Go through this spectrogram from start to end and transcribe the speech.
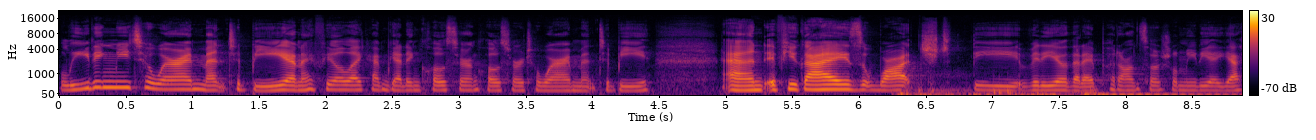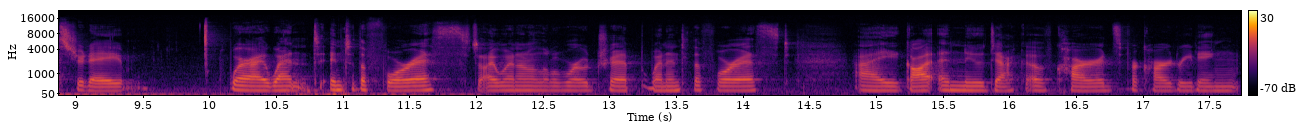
leading me to where I'm meant to be and I feel like I'm getting closer and closer to where I'm meant to be. And if you guys watched the video that I put on social media yesterday where I went into the forest, I went on a little road trip, went into the forest. I got a new deck of cards for card reading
